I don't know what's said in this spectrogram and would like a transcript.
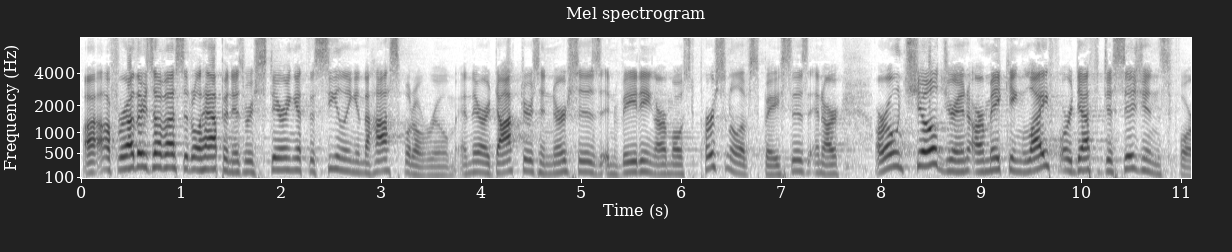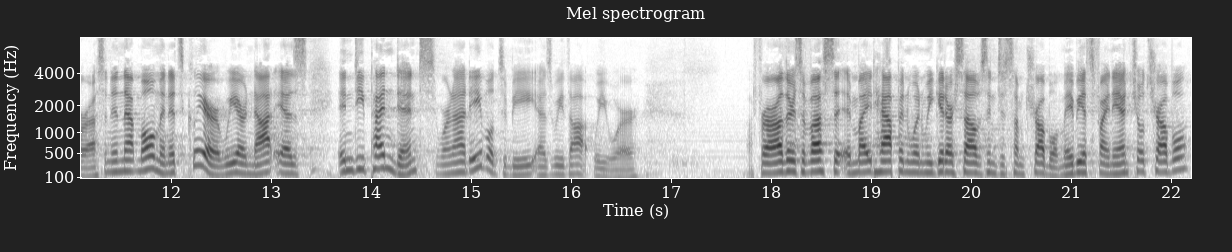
uh, uh, for others of us, it'll happen as we're staring at the ceiling in the hospital room, and there are doctors and nurses invading our most personal of spaces, and our, our own children are making life or death decisions for us. And in that moment, it's clear we are not as independent, we're not able to be as we thought we were. For others of us, it might happen when we get ourselves into some trouble. Maybe it's financial trouble,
